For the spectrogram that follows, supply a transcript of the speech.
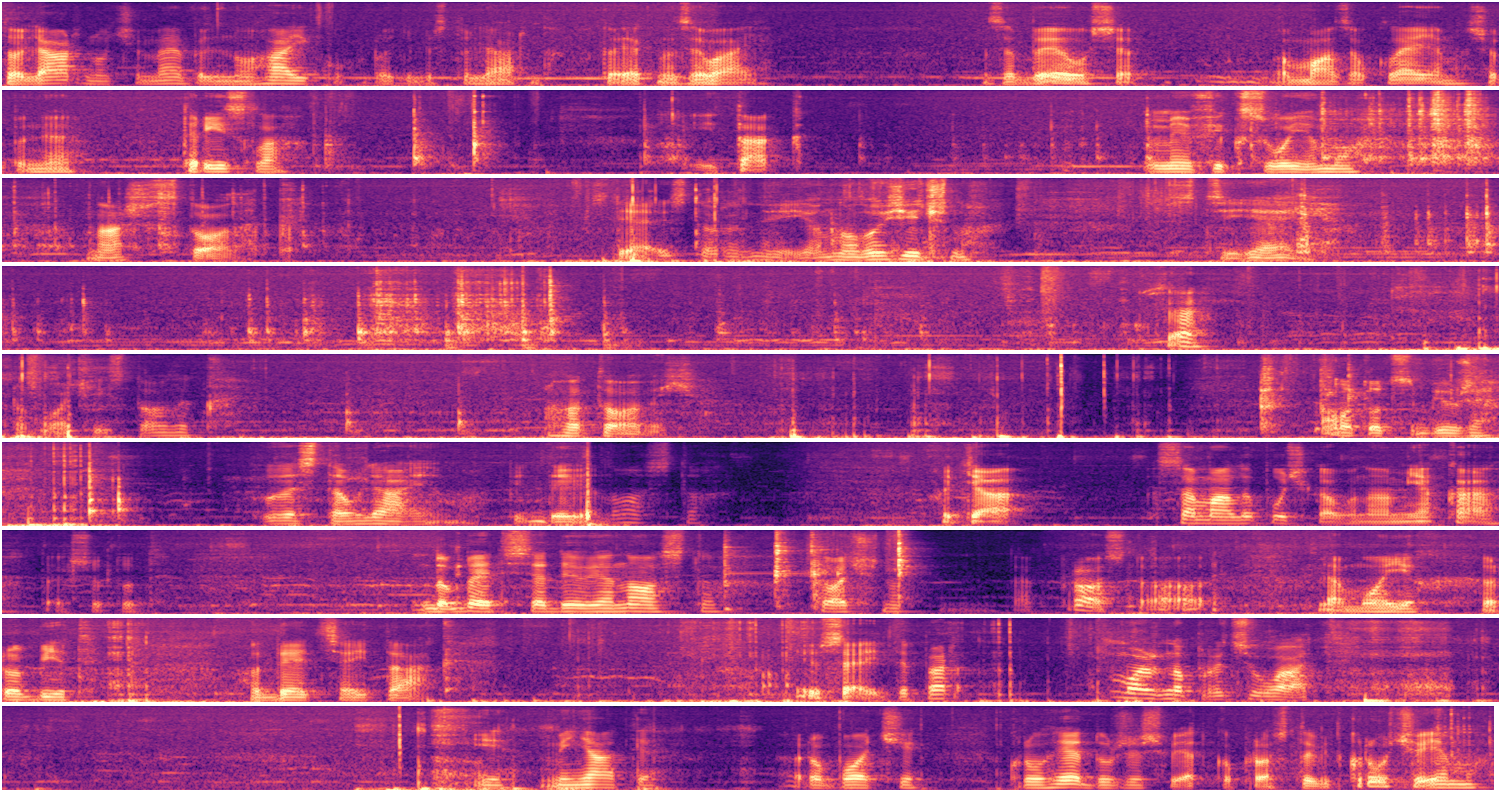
столярну чи мебельну гайку, вроді би столярна, хто як називає. Забив, ще обмазав клеєм, щоб не трісла. І так ми фіксуємо наш столик. З цієї сторони і аналогічно з цієї. Все. Столик готовий. О, тут собі вже виставляємо під 90. Хоча сама липучка вона м'яка, так що тут добитися 90 точно так просто, але для моїх робіт годиться і так. І все, і тепер можна працювати. І міняти робочі круги дуже швидко. Просто відкручуємо.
